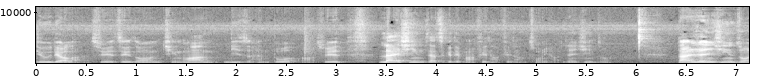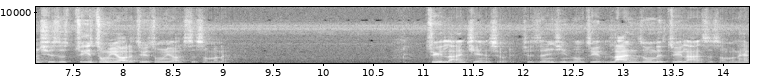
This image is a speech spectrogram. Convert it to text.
丢掉了，所以这种情况例子很多啊。所以耐心在这个地方非常非常重要，人性中。但人性中其实最重要的、最重要的是什么呢？最难坚守的，就人性中最难中的最难是什么呢？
